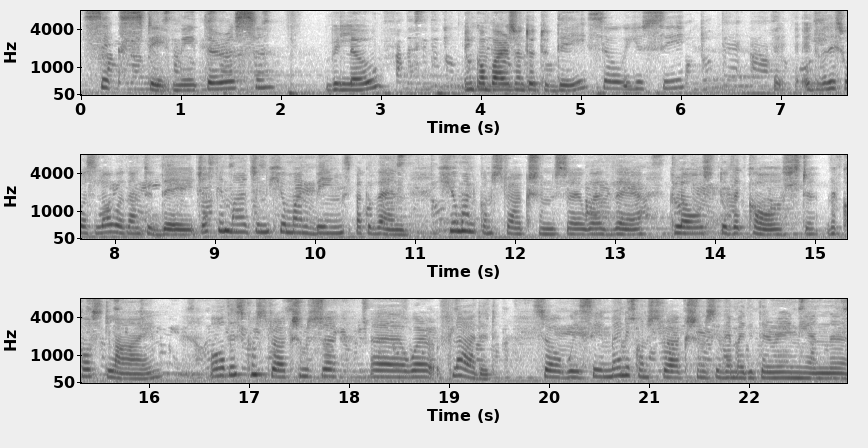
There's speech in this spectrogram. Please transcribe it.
60 meters below in comparison to today. So you see it, it, this was lower than today. Just imagine human beings back then. Human constructions uh, were there, close to the coast, the coastline. All these constructions uh, uh, were flooded. So we see many constructions in the Mediterranean uh,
